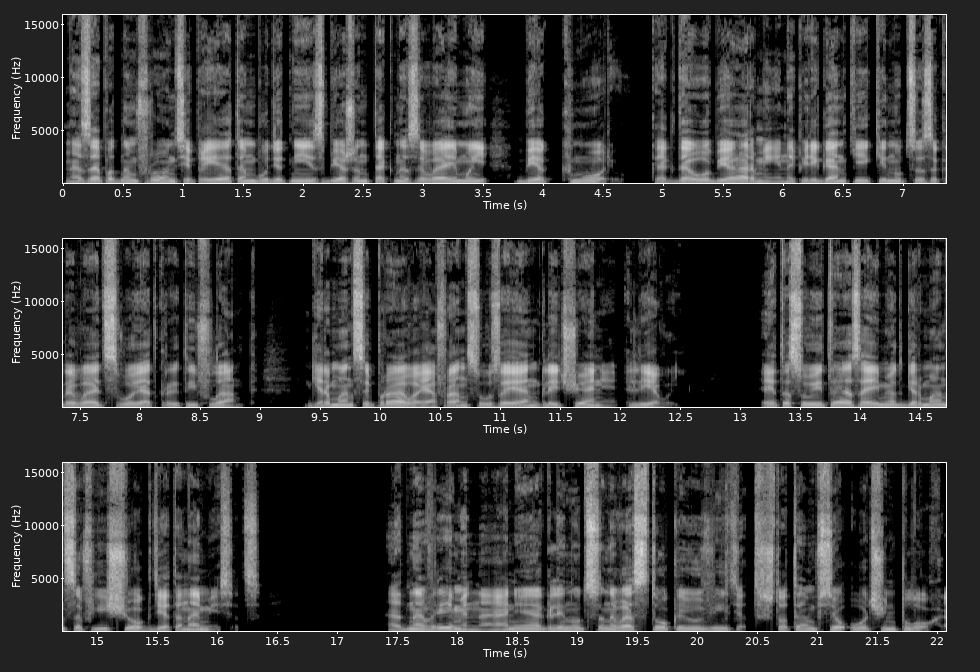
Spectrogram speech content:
На Западном фронте при этом будет неизбежен так называемый «бег к морю», когда обе армии на перегонки кинутся закрывать свой открытый фланг, германцы правой, а французы и англичане — левый. Эта суета займет германцев еще где-то на месяц. Одновременно они оглянутся на восток и увидят, что там все очень плохо.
